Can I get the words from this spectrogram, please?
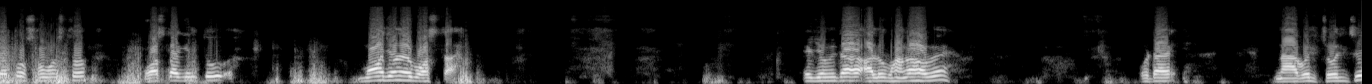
যত সমস্ত বস্তা কিন্তু মজনের বস্তা। এই জমিটা আলু ভাঙা হবে। ওটা নাগল চলছে।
